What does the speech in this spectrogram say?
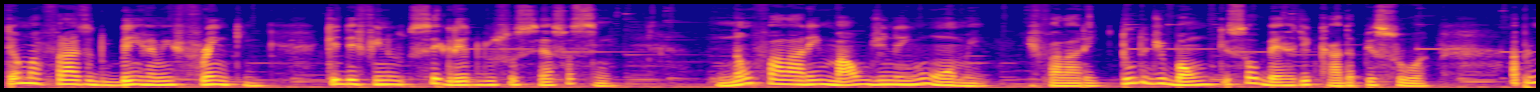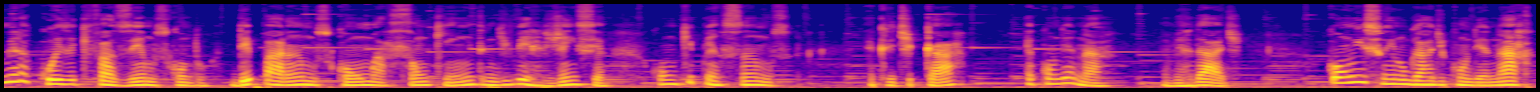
Tem uma frase do Benjamin Franklin que define o segredo do sucesso assim: Não falarei mal de nenhum homem e falarei tudo de bom que souber de cada pessoa. A primeira coisa que fazemos quando deparamos com uma ação que entra em divergência com o que pensamos é criticar, é condenar, não é verdade? Com isso, em lugar de condenar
